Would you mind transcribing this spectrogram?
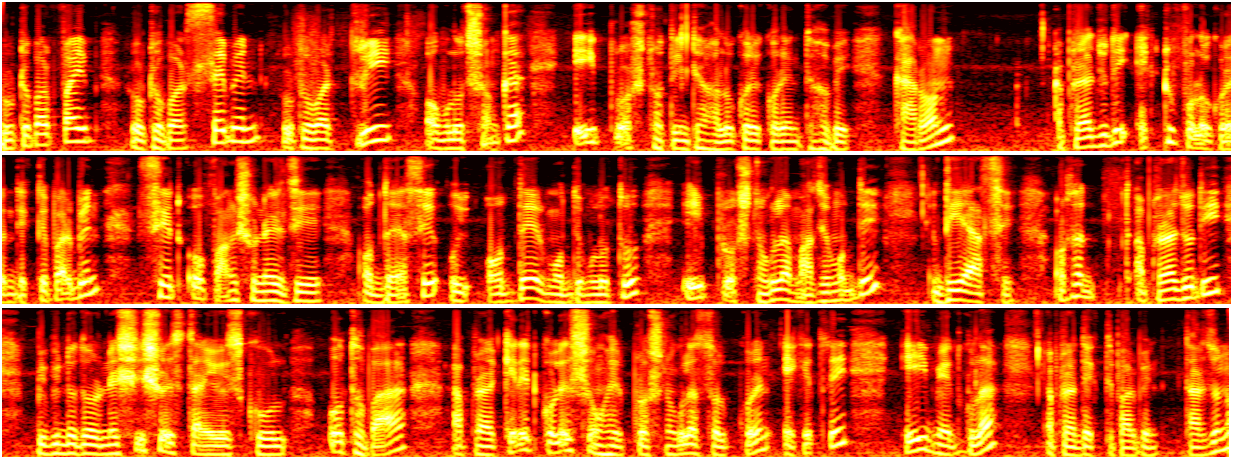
root over five root over seven root over three অমূলত সংখ্যা এই প্রশ্ন তিনটে ভালো করে করে নিতে হবে। কারণ আপনারা যদি একটু ফলো করেন দেখতে পারবেন সেট ও ফাংশনের যে অধ্যায় আছে, ওই অধ্যায়ের মধ্যে মূলত এই প্রশ্নগুলো মাঝে মধ্যে দেওয়া আছে। অর্থাৎ আপনারা যদি বিভিন্ন ধরনের শীর্ষস্থানীয় স্কুল অথবা আপনারা ক্যাডেট কলেজ সমূহের প্রশ্নগুলো সলভ করেন, এক্ষেত্রে এই মেথগুলা আপনারা দেখতে পারবেন। তার জন্য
